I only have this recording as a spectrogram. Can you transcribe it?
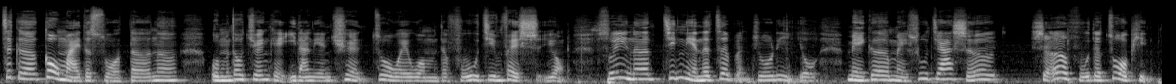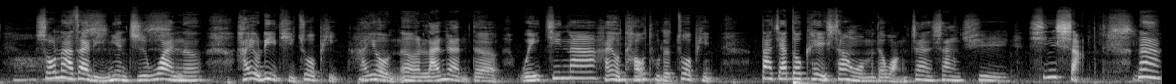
这个购买的所得呢，我们都捐给宜兰联券作为我们的服务经费使用。所以呢，今年的这本桌历有每个美术家十二。十二幅的作品收纳在里面之外呢，还有立体作品，还有呃蓝染的围巾啊，还有陶土的作品，大家都可以上我们的网站上去欣赏。那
